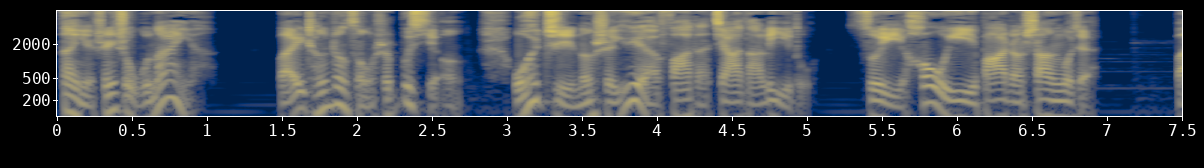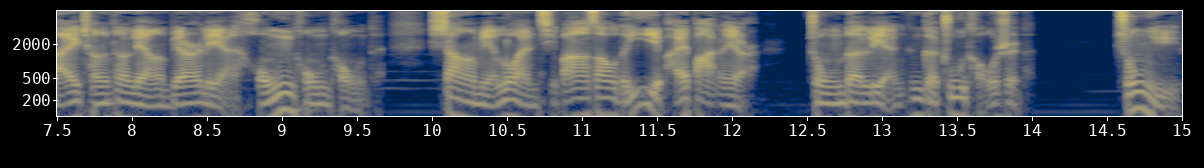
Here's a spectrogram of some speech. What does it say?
但也真是无奈呀，白程程总是不醒，我只能是越发的加大力度，最后一巴掌扇过去，白程程两边脸红彤彤的，上面乱七八糟的一排巴掌印肿的脸跟个猪头似的，终于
